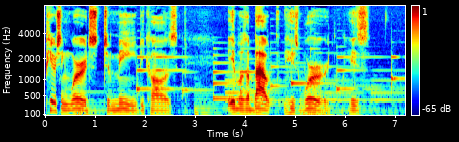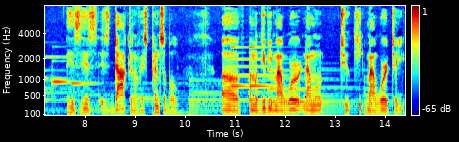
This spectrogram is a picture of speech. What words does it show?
piercing words to me because it was about his word, his his his his doctrine or his principle of I'm gonna give you my word and I want to keep my word to you.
